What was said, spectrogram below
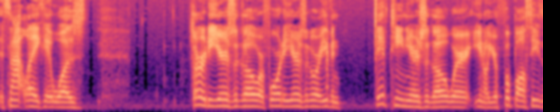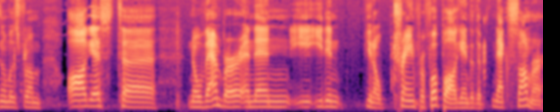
It's not like it was thirty years ago or forty years ago or even fifteen years ago, where you know your football season was from August to November, and then you, you didn't you know train for football again to the next summer.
